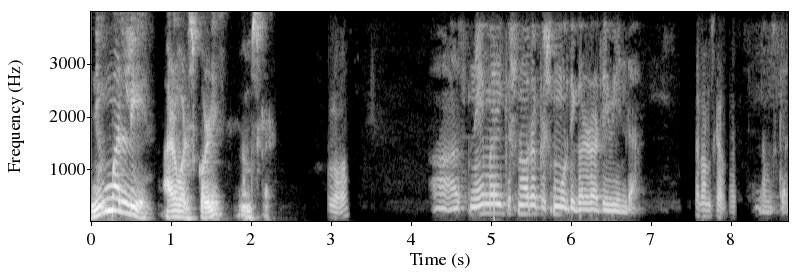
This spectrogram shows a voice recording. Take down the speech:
ನಿಮ್ಮಲ್ಲಿ ಅಳವಡಿಸ್ಕೊಳ್ಳಿ. ನಮಸ್ಕಾರ. ಹಲೋ. ಸ್ನೇಹಮಯಿ ಕೃಷ್ಣವರ ಕೃಷ್ಣಮೂರ್ತಿ ಗರುಡ ಟಿವಿಯಿಂದ. ಸರ್ ನಮಸ್ಕಾರ ಸರ್. ನಮಸ್ಕಾರ.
